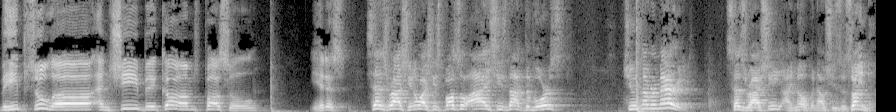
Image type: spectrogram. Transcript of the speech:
V'hi and she becomes puzzle. You hear this? Says Rashi, you know why she's puzzled? I, she's not divorced. She was never married. Says Rashi, I know, but now she's a Zaina.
